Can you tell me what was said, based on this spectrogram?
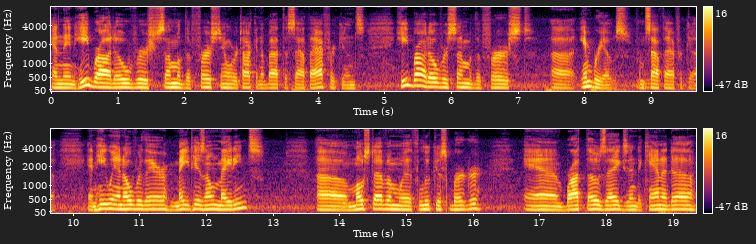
And then he brought over some of the first, you know, we're talking about the South Africans. He brought over some of the first uh, embryos from South Africa. And he went over there, made his own matings, uh, most of them with Lucas Berger, and brought those eggs into Canada,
